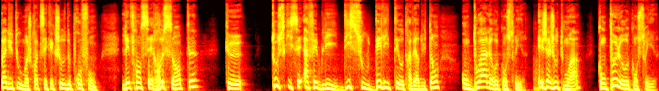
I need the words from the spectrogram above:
Pas du tout. Moi, je crois que c'est quelque chose de profond. Les Français ressentent que tout ce qui s'est affaibli, dissous, délité au travers du temps, on doit le reconstruire. Et j'ajoute, moi, qu'on peut le reconstruire.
